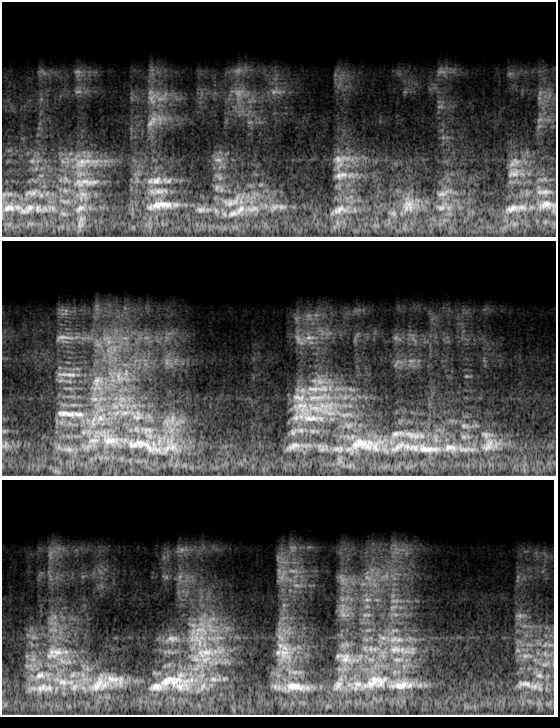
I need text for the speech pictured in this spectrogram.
دول كلهم هياخدوا خلطات تختلف في قابليتها التشغيل منطق مظبوط مش كده؟ منطق سيد فالراجل عمل هذا الجهاز ان هو عباره عن ترابيزه الالتزام زي ما شفنا مش عارف ترابيزه على الاساسه دي موتور بيتحركها وبعدين نركب عليها حله حله مدوره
